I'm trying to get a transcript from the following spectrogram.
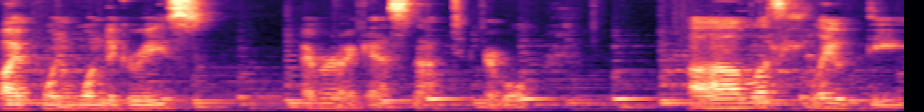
5.1 degrees. Ever, I guess, not terrible. Um, let's play with the.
